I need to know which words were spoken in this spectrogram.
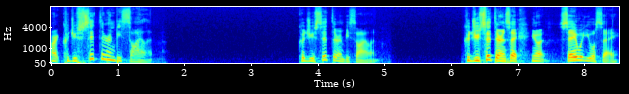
All right, could you sit there and be silent? Could you sit there and be silent? Could you sit there and say, you know, say what you will say,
